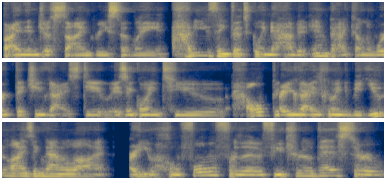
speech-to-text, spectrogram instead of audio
Biden just signed recently. How do you think that's going to have an impact on the work that you guys do? Is it going to help? Are you guys going to be utilizing that a lot? Are you hopeful for the future of this or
